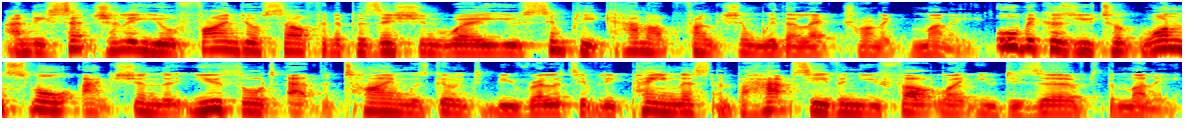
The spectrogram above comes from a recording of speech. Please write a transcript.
and essentially you'll find yourself in a position where you simply cannot function with electronic money. All because you took one small action that you thought at the time was going to be relatively painless and perhaps even you felt like you deserved the money.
